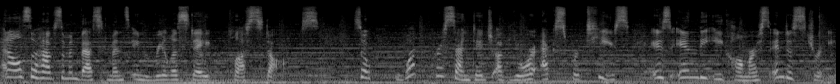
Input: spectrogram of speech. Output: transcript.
and also have some investments in real estate plus stocks. So, what percentage of your expertise is in the e commerce industry?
